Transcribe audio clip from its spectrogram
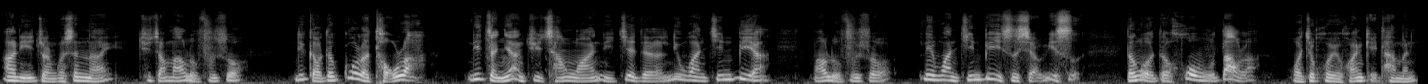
阿里转过身来去找马鲁夫说：“你搞得过了头了，你怎样去偿还你借的六万金币啊？”马鲁夫说：“六万金币是小意思，等我的货物到了，我就会还给他们。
